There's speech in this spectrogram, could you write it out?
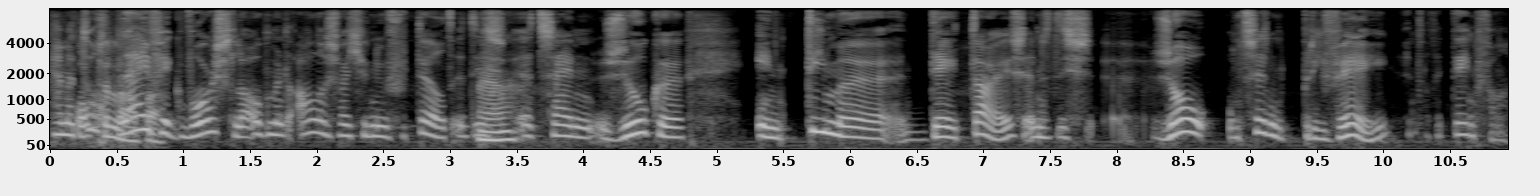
Ja, maar op toch te blijf ik worstelen, ook met alles wat je nu vertelt. Het, is, Ja. het zijn zulke intieme details en het is uh, zo ontzettend privé... dat ik denk van,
